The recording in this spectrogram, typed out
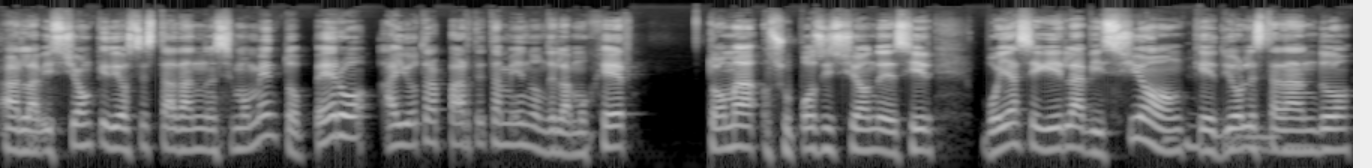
a la visión que Dios te está dando en ese momento, pero hay otra parte también donde la mujer toma su posición de decir, voy a seguir la visión que Dios le está dando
